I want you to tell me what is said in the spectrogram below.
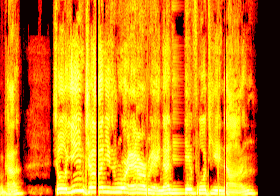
Okay, so in Chinese rural area in 1949,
